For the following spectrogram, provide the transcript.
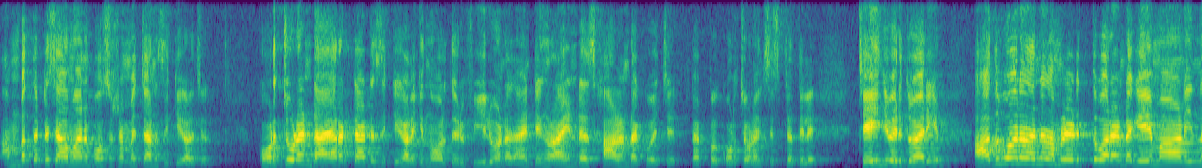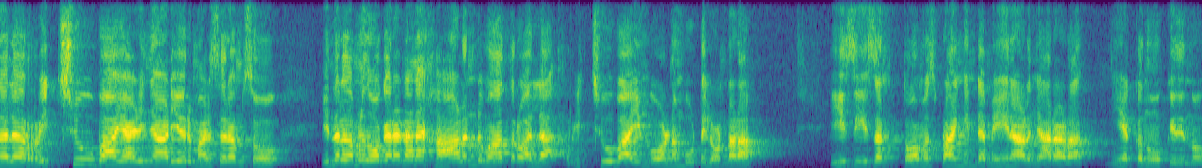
അമ്പത്തെട്ട് ശതമാനം പൊസിഷൻ വെച്ചാണ് സിറ്റി കളിച്ചത്. കുറച്ചുകൂടെ ഡയറക്റ്റ് ആയിട്ട് സിറ്റി കളിക്കുന്ന പോലത്തെ ഒരു ഫീലും ഉണ്ട് നൈറ്റിംഗ് റൈൻഡേഴ്സ് ഹാളണ്ടൊക്കെ വെച്ച് പെപ്പ് കുറച്ചുകൂടെ സിസ്റ്റത്തിൽ ചേഞ്ച് വരുത്തുമായിരിക്കും. അതുപോലെ തന്നെ നമ്മൾ എടുത്തു പറയേണ്ട ഗെയിമാണ് ഇന്നലെ റിച്ചു ബായ് അഴിഞ്ഞാടിയ ഒരു മത്സരം. സോ ഇന്നലെ നമ്മൾ നോക്കാനായിട്ടാണ് ഹാളണ്ട് മാത്രമല്ല റിച്ചു ബായും ഗോൾഡൻ ബൂട്ടിൽ ഉണ്ടടാ. ഈ സീസൺ തോമസ് ഫ്രാങ്കിന്റെ മെയിൻ ആൾ ഞാനാടാ. നീയൊക്കെ നോക്കി നിന്നു.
